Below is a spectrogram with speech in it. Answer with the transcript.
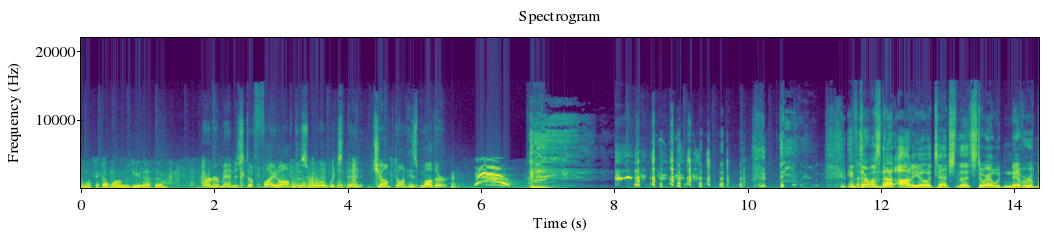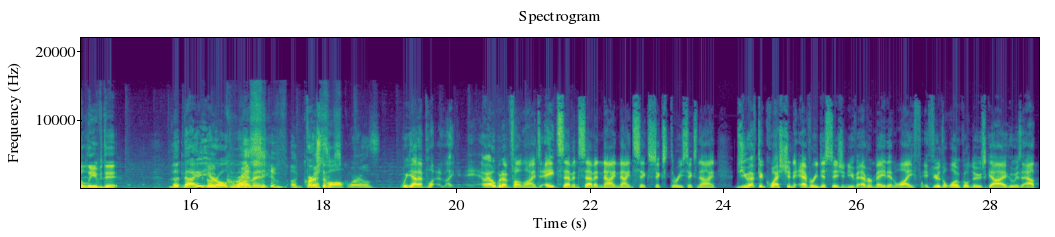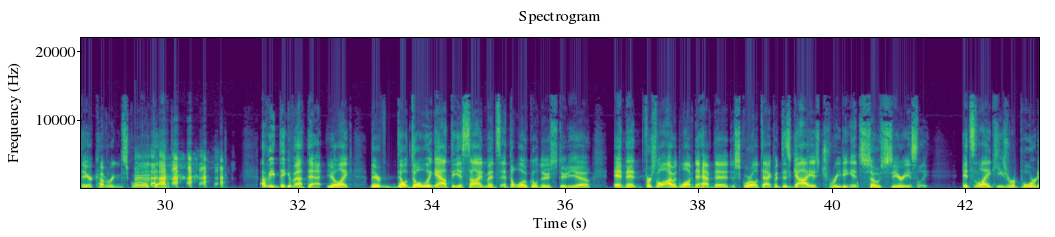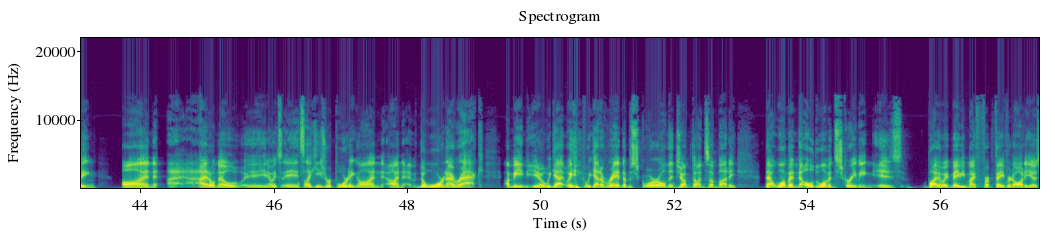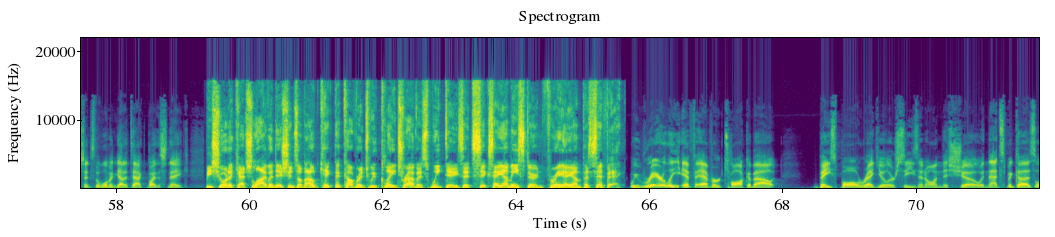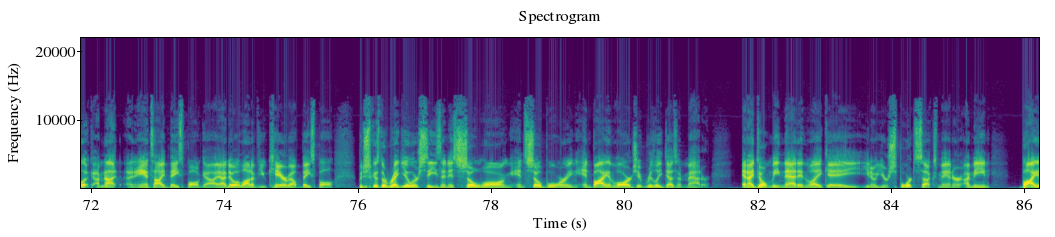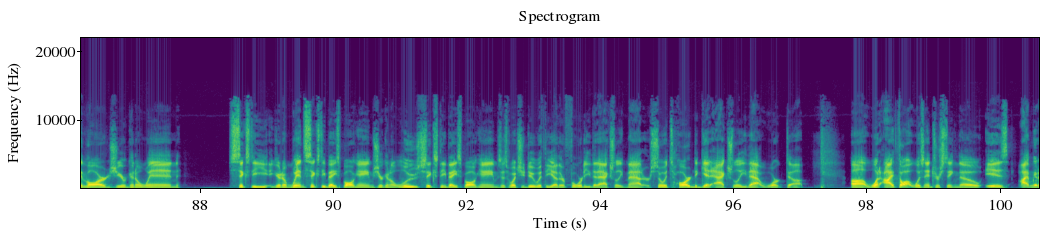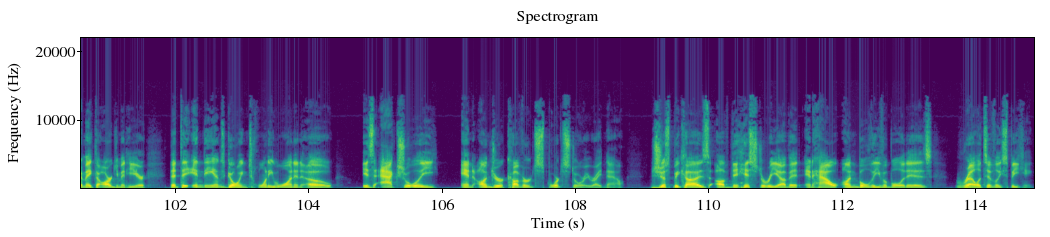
I don't think I want him to do that though. Herner managed to fight off the squirrel, which then jumped on his mother. if there was not audio attached to that story, I would never have believed it. The nine-year-old woman. Aggressive- First of all, squirrels. we gotta play. Like, open up phone lines 877-996-6369. Do you have to question every decision you've ever made in life if you're the local news guy who is out there covering the squirrel attack? I mean, think about that. You're like they're do- doling out the assignments at the local news studio, and then first of all, I would love to have the, the squirrel attack, but this guy is treating it so seriously. It's like he's reporting on I, I don't know, you know, it's it's like he's reporting on on the war in Iraq. I mean, you know, we got we, we got a random squirrel that jumped on somebody. That woman, the old woman screaming, is by the way maybe my f- favorite audio since the woman got attacked by the snake. Be sure to catch live editions of Outkick the Coverage with Clay Travis weekdays at 6 a.m. Eastern, 3 a.m. Pacific. We rarely, if ever, talk about baseball regular season on this show. And that's because, look, I'm not an anti baseball guy. I know a lot of you care about baseball. But just because the regular season is so long and so boring, and by and large, it really doesn't matter. And I don't mean that in like a, you know, your sports sucks manner. I mean, by and large, you're going to win 60 you're going to win 60 baseball games you're going to lose 60 baseball games is what you do with the other 40 that actually matters. so it's hard to get actually that worked up uh, what i thought was interesting though is i'm going to make the argument here that the indians going 21 and 0 is actually an undercovered sports story right now just because of the history of it and how unbelievable it is relatively speaking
